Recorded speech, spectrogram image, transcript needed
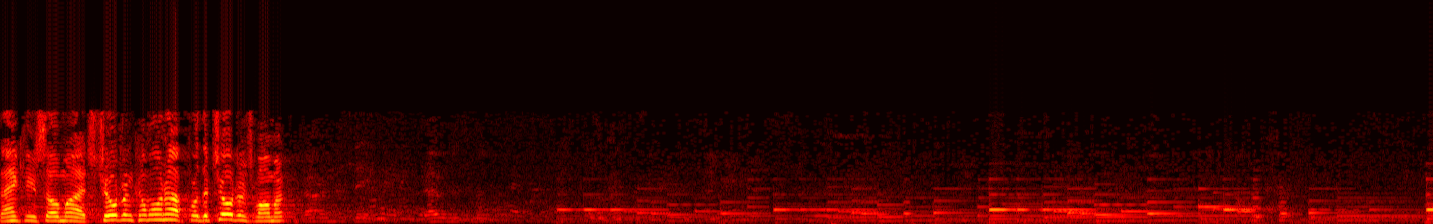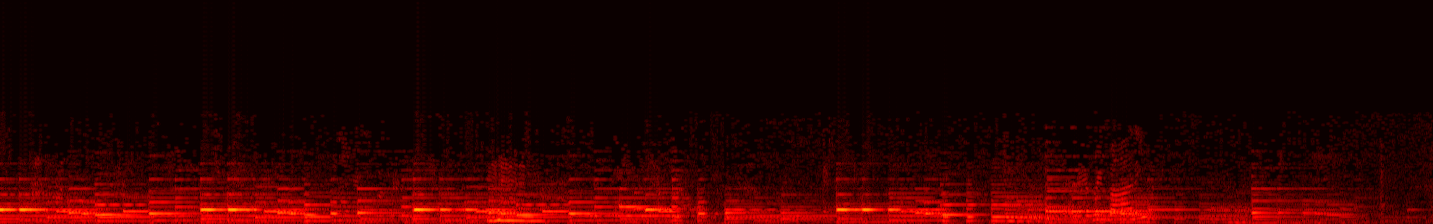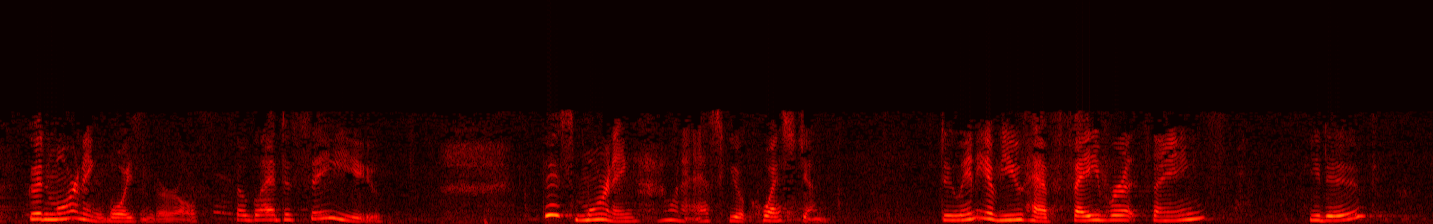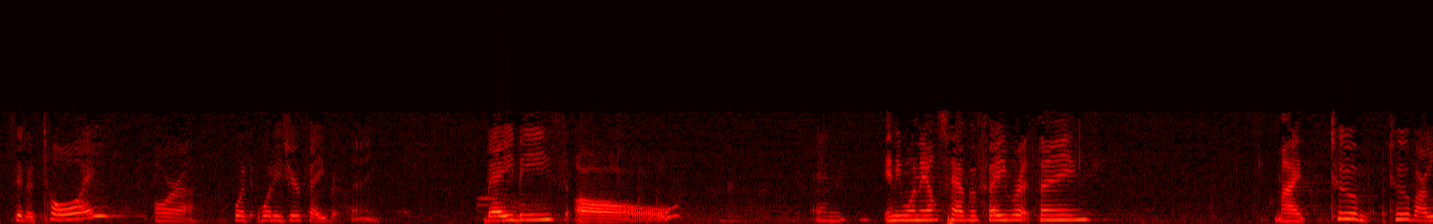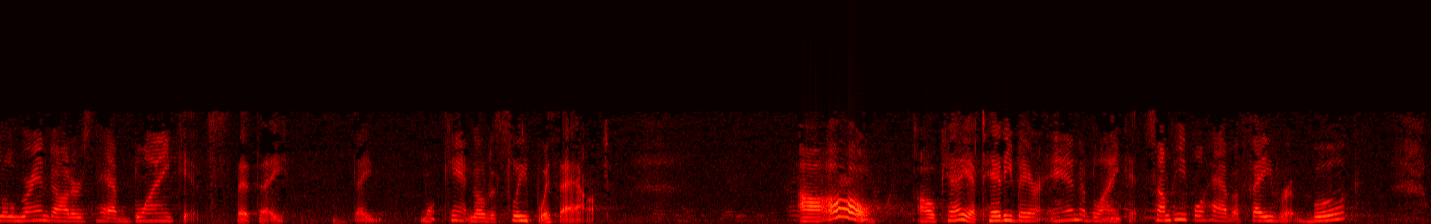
Thank you so much. Children, come on up for the children's moment. You a question. Do any of you have favorite things? You do? Is it a toy or a, what? What is your favorite thing? Babies. Oh. And anyone else have a favorite thing? My two of, two of our little granddaughters have blankets that they they can't go to sleep without. Oh, Okay, a teddy bear and a blanket. Some people have a favorite book.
